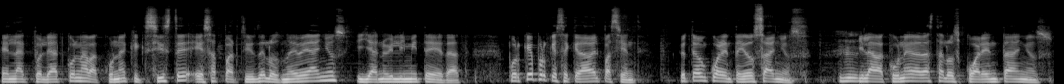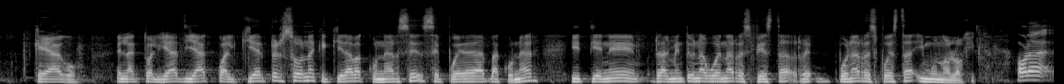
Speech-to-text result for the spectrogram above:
En la actualidad con la vacuna que existe es a partir de los 9 años y ya no hay límite de edad. ¿Por qué? Porque se quedaba el paciente. Yo tengo 42 años y la vacuna era hasta los 40 años. ¿Qué hago? En la actualidad ya cualquier persona que quiera vacunarse se puede vacunar y tiene realmente una buena respuesta, re- buena respuesta inmunológica. Ahora,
